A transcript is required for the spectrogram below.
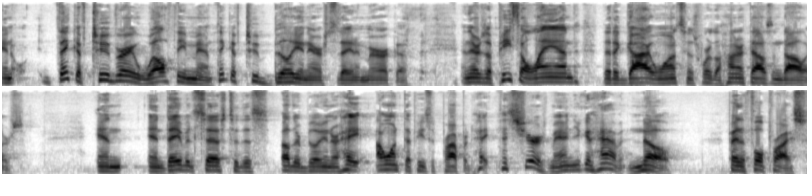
And think of two very wealthy men. Think of two billionaires today in America. And there's a piece of land that a guy wants and it's worth $100,000. And, and David says to this other billionaire, Hey, I want that piece of property. Hey, that's yours, man. You can have it. No. Pay the full price.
